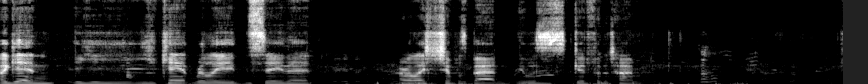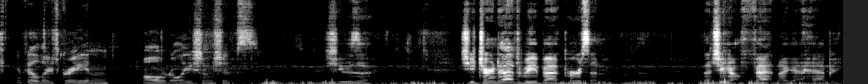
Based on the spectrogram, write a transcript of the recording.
again, y- you can't really say that our relationship was bad. It was good for the time. I feel there's gray in all relationships. She was a. She turned out to be a bad person. Then she got fat, and I got happy.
